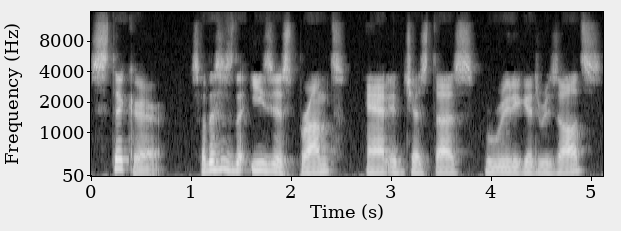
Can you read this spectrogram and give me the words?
sticker. So this is the easiest prompt and it just does really good results.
